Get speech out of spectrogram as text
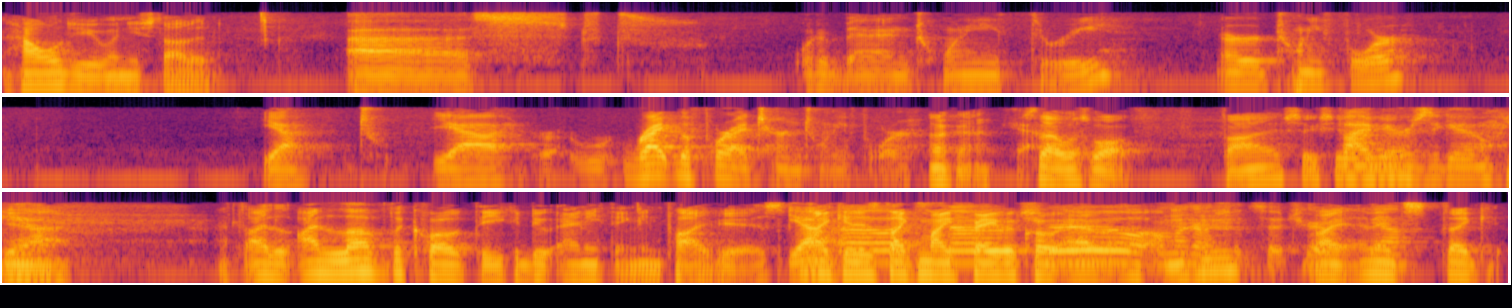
How old were you when you started? Uh, would have been 23 or 24. Yeah, tw- yeah, r- right before I turned 24. Okay. Yeah. So that was what, five, six years Five ago? years ago. Yeah. I, I love the quote that you could do anything in five years. Yeah. Like it is Oh, like my so favorite quote ever. Oh my gosh, Mhm. it's so true. Right, and yeah. it's like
